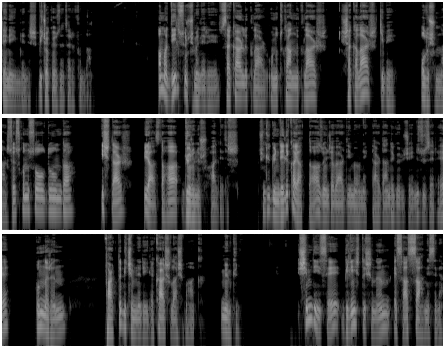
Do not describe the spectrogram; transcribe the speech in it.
deneyimlenir birçok özne tarafından. Ama dil sürçmeleri, sakarlıklar, unutkanlıklar, şakalar gibi oluşumlar söz konusu olduğunda işler biraz daha görünür haldedir. Çünkü gündelik hayatta az önce verdiğim örneklerden de göreceğiniz üzere bunların farklı biçimleriyle karşılaşmak mümkün. Şimdi ise bilinç dışının esas sahnesine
